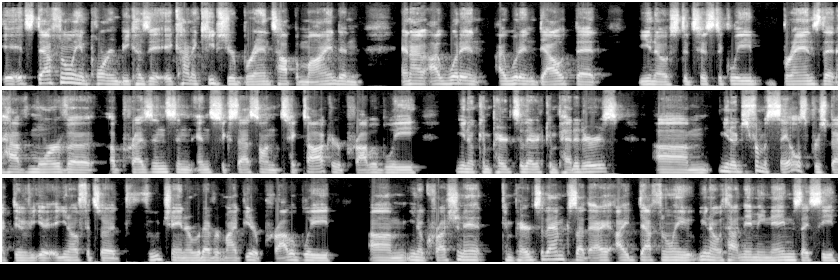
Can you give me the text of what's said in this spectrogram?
it's definitely important because it, it kind of keeps your brand top of mind. And, and I, I wouldn't, I wouldn't doubt that, you know, statistically brands that have more of a, a presence and, and success on TikTok are probably, you know, compared to their competitors, um, you know, just from a sales perspective, you, you, know, if it's a food chain or whatever it might be, are probably, um, you know, crushing it compared to them. Cause I, I definitely, you know, without naming names, I see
